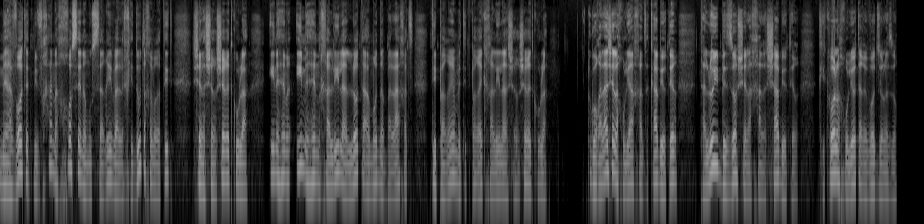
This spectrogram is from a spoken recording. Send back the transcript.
מהוות את מבחן החוסן המוסרי והלכידות החברתית של השרשרת כולה. אם הן חלילה לא תעמודנה בלחץ, תיפרם ותתפרק חלילה השרשרת כולה. גורלה של החוליה החזקה ביותר תלוי בזו של החלשה ביותר. כי כל החוליות ערבות זו לזו.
